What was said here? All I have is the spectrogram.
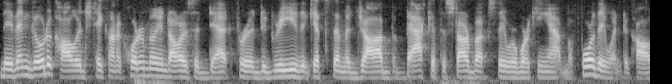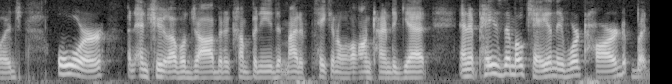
They then go to college, take on a quarter million dollars of debt for a degree that gets them a job back at the Starbucks they were working at before they went to college, or an entry level job at a company that might have taken a long time to get. And it pays them okay, and they've worked hard, but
